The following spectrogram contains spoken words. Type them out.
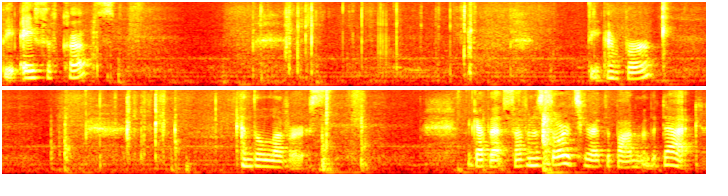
The Ace of Cups. The Emperor. And the Lovers. Got that Seven of Swords here at the bottom of the deck.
